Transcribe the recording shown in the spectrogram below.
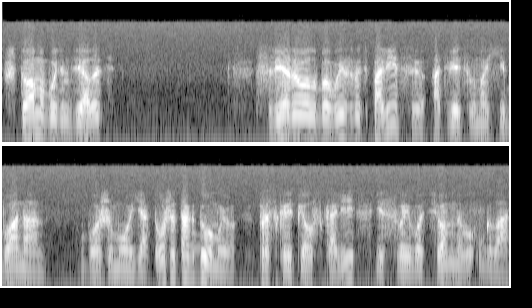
«Что мы будем делать?» «Следовало бы вызвать полицию», — ответил Махибуанан. «Боже мой, я тоже так думаю», — проскрипел Скали из своего темного угла.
